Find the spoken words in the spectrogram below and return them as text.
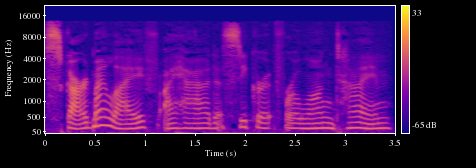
scarred my life. I had a secret for a long time,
